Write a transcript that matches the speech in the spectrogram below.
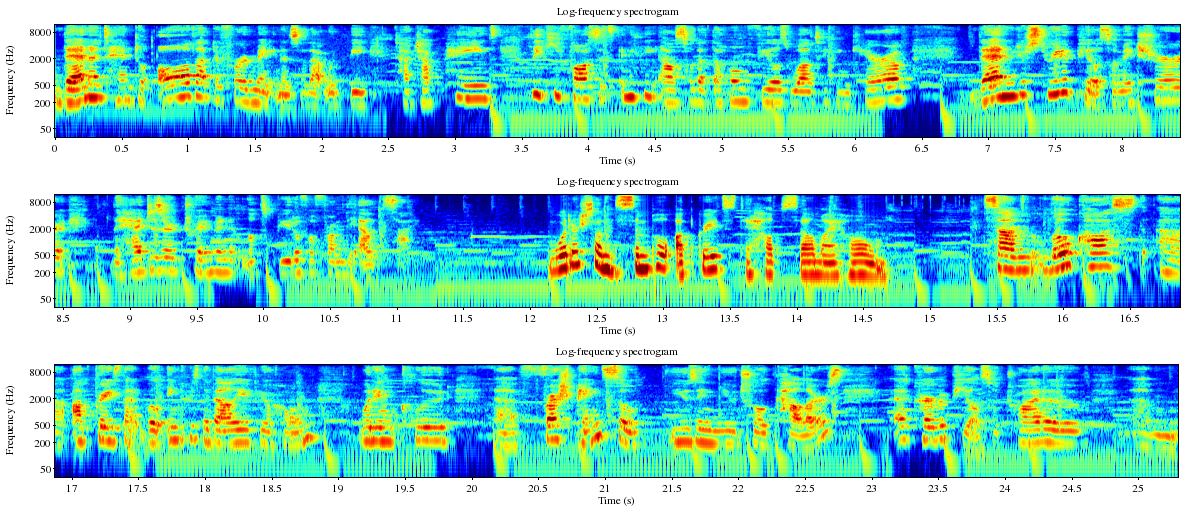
Then attend to all that deferred maintenance. So that would be touch-up paints, leaky faucets, anything else so that the home feels well taken care of. Then your street appeal. So make sure the hedges are trimmed and it looks beautiful from the outside. What are some simple upgrades to help sell my home? Some low-cost uh, upgrades that will increase the value of your home would include uh, fresh paint, so using neutral colors, a curb appeal, so try to um,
